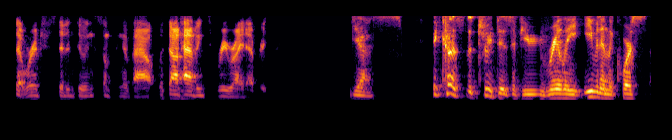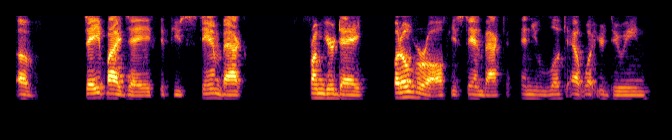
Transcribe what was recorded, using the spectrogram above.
that we're interested in doing something about without having to rewrite everything? Yes. Because the truth is, if you really, even in the course of day by day, if you stand back from your day, but overall, if you stand back and you look at what you're doing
